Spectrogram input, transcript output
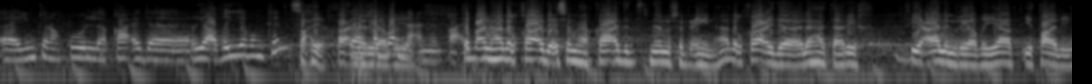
آه يمكن أن نقول قاعدة رياضية ممكن؟ صحيح قاعدة رياضية. عن القاعدة. طبعا هذا القاعدة اسمها قاعدة 72 هذا القاعدة لها تاريخ في عالم رياضيات إيطالي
